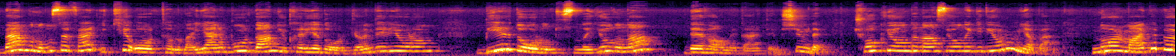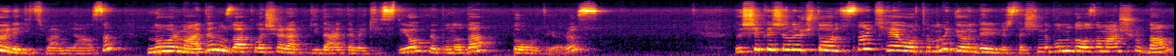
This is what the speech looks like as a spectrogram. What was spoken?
Ben bunu bu sefer iki ortamına yani buradan yukarıya doğru gönderiyorum. Bir doğrultusunda yoluna devam eder demiş. Şimdi çok yoğundan az yoğuna gidiyorum ya ben. Normalde böyle gitmem lazım. Normalden uzaklaşarak gider demek istiyor ve buna da doğru diyoruz. Işık ışını 3 doğrultusuna K ortamına gönderilirse. Şimdi bunu da o zaman şuradan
